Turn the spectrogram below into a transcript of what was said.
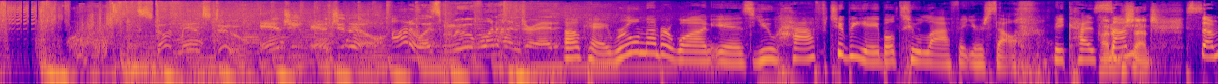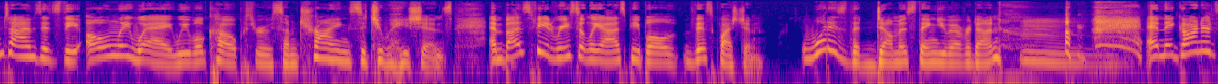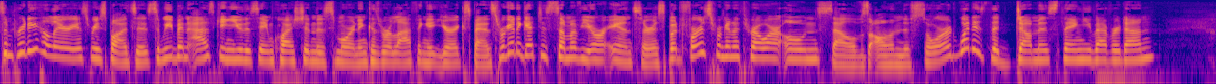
Stuntman Stu, Angie, and Janelle. Ottawa's Move 100. Okay, rule number one is you have to be able to laugh at yourself because some, sometimes it's the only way we will cope through some trying situations. And BuzzFeed recently asked people this question. What is the dumbest thing you've ever done? and they garnered some pretty hilarious responses. So we've been asking you the same question this morning because we're laughing at your expense. We're going to get to some of your answers, but first we're going to throw our own selves on the sword. What is the dumbest thing you've ever done?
